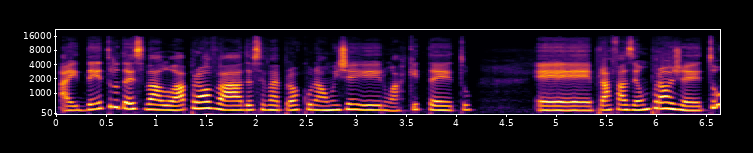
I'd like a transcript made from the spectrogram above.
Aí, dentro desse valor aprovado, você vai procurar um engenheiro, um arquiteto, é, para fazer um projeto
